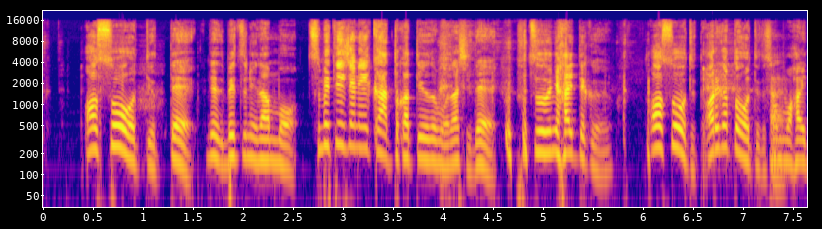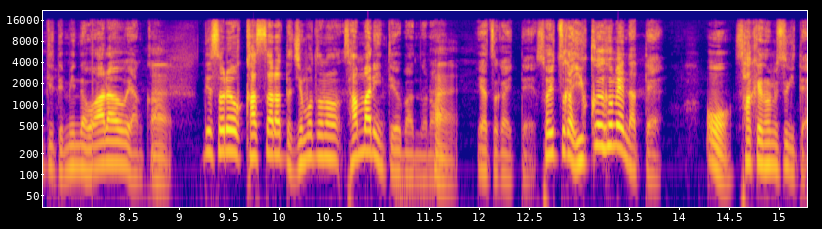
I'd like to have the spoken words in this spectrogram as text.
あ、そうって言って、で、別に何も、冷てえじゃねえかとかっていうのもなしで、普通に入ってくる。あ、そうって言って、ありがとうって言って、そのまま入っててみんな笑うやんか。はい。で、それをかっさらった地元のサンマリンっていうバンドのはいやつがいて、そいつが行方不明になって。酒飲みすぎて。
